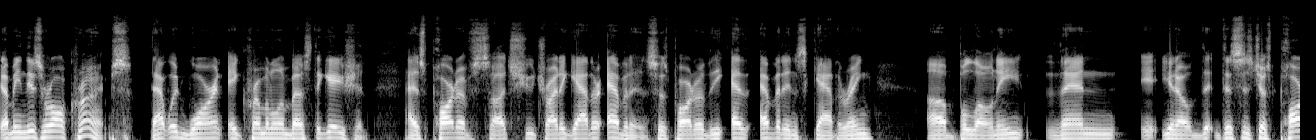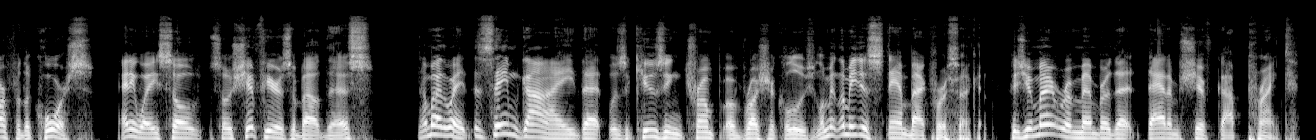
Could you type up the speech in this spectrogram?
I mean, these are all crimes. That would warrant a criminal investigation. As part of such, you try to gather evidence. As part of the e- evidence gathering uh, baloney, then, you know, th- this is just par for the course. Anyway, so so Schiff hears about this. Now, by the way, the same guy that was accusing Trump of Russia collusion. Let me let me just stand back for a second because you might remember that Adam Schiff got pranked,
